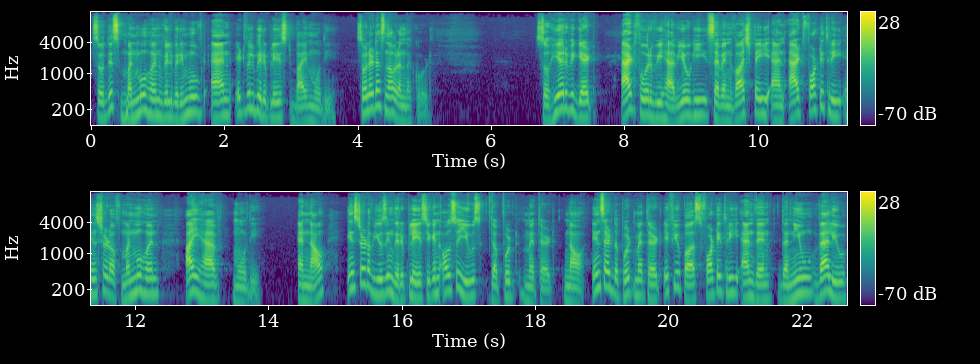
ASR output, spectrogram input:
So this Manmohan will be removed and it will be replaced by Modi. So let us now run the code. So here we get at 4 we have Yogi, 7 Vajpayee and at 43 instead of Manmohan I have Modi. And now Instead of using the replace, you can also use the put method. Now, inside the put method, if you pass 43 and then the new value,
